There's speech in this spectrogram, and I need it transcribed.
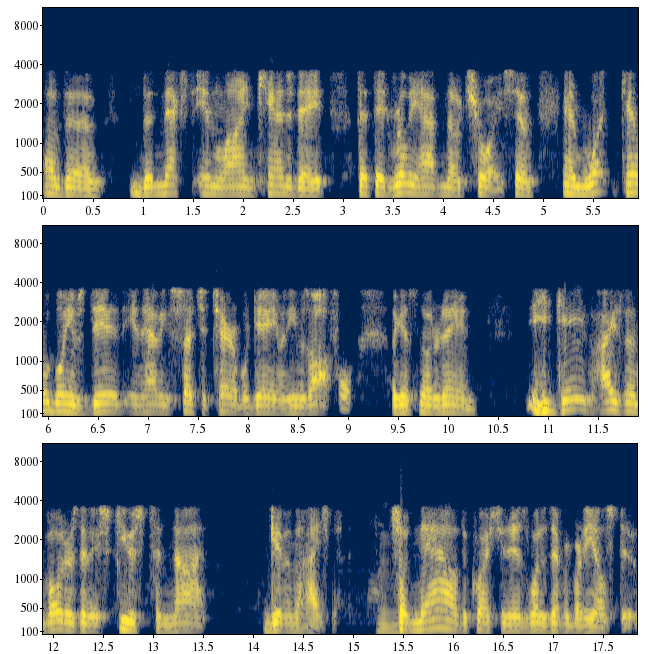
of the the next in line candidate that they'd really have no choice. And, and what Caleb Williams did in having such a terrible game, and he was awful against Notre Dame, he gave Heisman voters an excuse to not give him the Heisman. Mm-hmm. So now the question is, what does everybody else do?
